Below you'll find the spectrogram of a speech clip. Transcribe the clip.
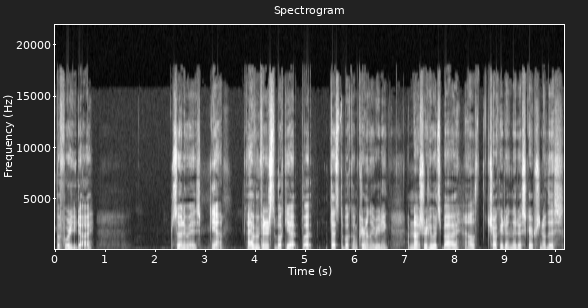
before you die. So anyways, yeah. I haven't finished the book yet, but that's the book I'm currently reading. I'm not sure who it's by. I'll chuck it in the description of this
